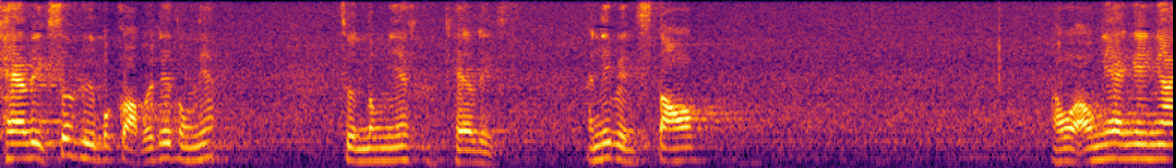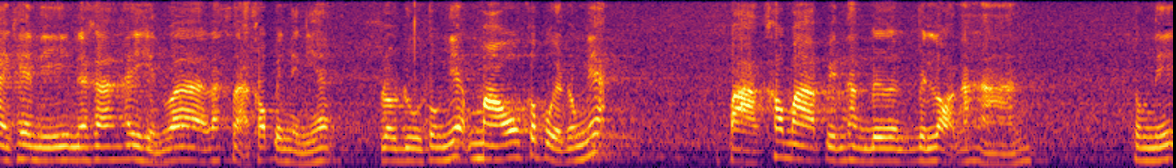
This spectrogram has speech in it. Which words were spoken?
calyx ก็คือประกอบไปด้วยตรงเนี้ยส่วนตรงเนี้ยค่ะ calyx อันนี้เป็น stalk เอาเอาแง่ง่าย ๆ แค่นี้นะคะ ให้เห็นว่าลักษณะเขาเป็นอย่างเงี้ย เราดูตรงเนี้ยเมาส์ก็เปิดตรงเนี้ยปากเข้ามาเป็นทางเดินเป็นหลอดอาหาร ตรงนี้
